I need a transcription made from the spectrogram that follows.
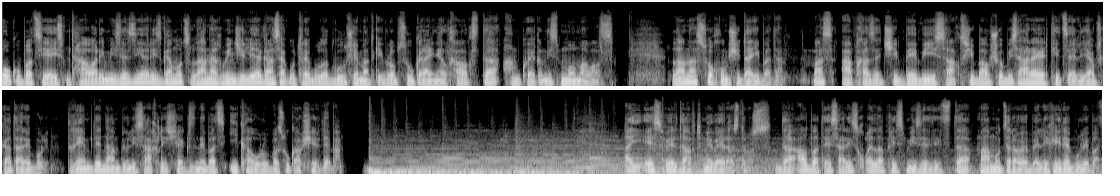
ოკუპაცია ის მთავარი მიზეზია, რის გამოც ლანა ღვინჯილია განსაკუთრებულად გულშემატკივრობს უკრაინელ ხალხს და ამ ქვეყნის მომავალს. ლანა სოხუმში დაიბადა. მას აფხაზეთში ბებიის სახლში ბავშვობის არაერთი წელი აქვს გატარებული. დღემდე ნამდვილი სახლის შეგრძნებაც იქაურობას უკავშირდება. აი ეს ვერ დავთმე ვერასდროს და ალბათ ეს არის ყველაფრის მიზეზიც და მამოძრავებელი ღირებულებაც.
